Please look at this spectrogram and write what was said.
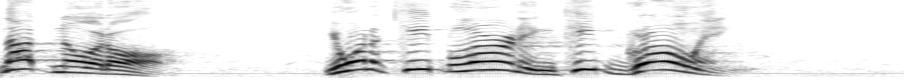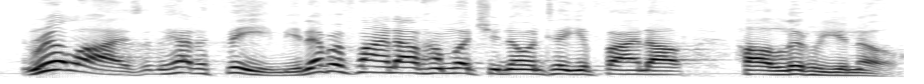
not know it all. You want to keep learning, keep growing, realize that we had a theme. You never find out how much you know until you find out how little you know.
